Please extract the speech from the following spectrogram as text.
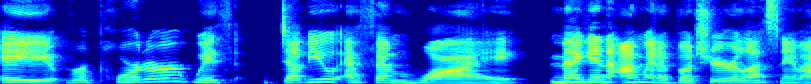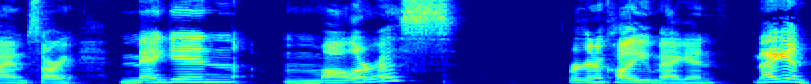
A reporter with WFMY, Megan, I'm going to butcher your last name. I am sorry. Megan Mollerus. We're going to call you Megan. Megan.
